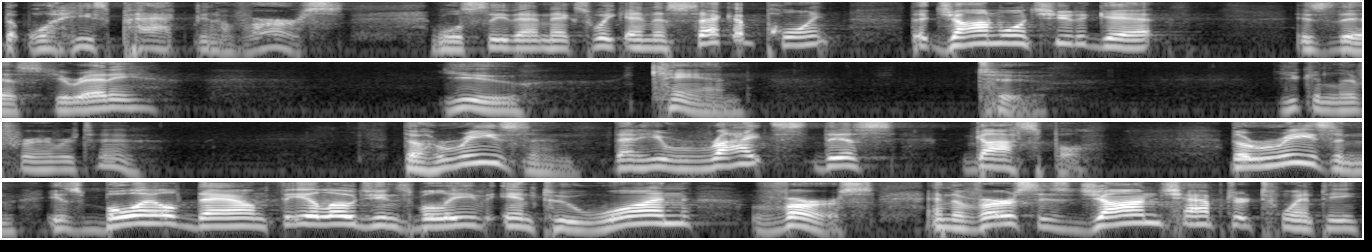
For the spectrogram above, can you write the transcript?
that what he's packed in a verse. We'll see that next week. And the second point that John wants you to get is this. You ready? You can too. You can live forever too. The reason that he writes this gospel, the reason is boiled down, theologians believe, into one verse. And the verse is John chapter 20,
